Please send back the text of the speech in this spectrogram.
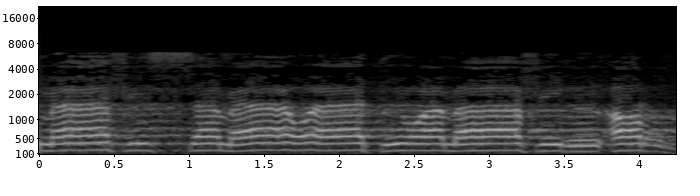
مَا فِي السَّمَاوَاتِ وَمَا في الْأَرْضِ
